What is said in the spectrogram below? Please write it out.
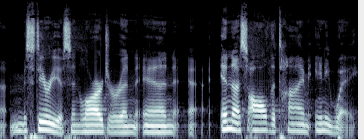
uh, mysterious and larger and, and uh, in us all the time anyway.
